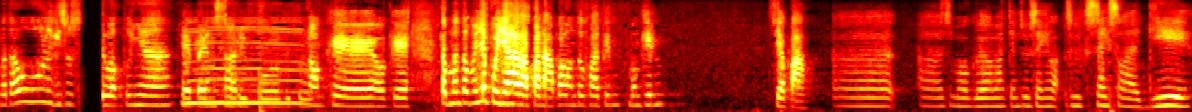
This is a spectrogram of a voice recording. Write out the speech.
Nggak tahu lagi susah waktunya, kayak pengen sehari full gitu. Oke, oke. Teman-temannya punya harapan apa untuk Fatin? Mungkin siapa? Eh, eh, semoga makin sukses sukses lagi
